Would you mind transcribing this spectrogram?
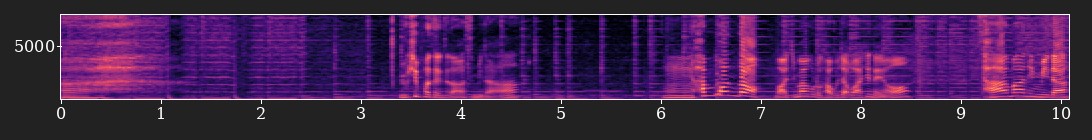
하... 60% 나왔습니다. 음, 한 번 더 마지막으로 가보자고 하시네요. 4만입니다.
